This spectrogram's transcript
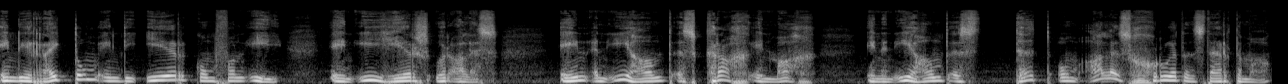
En die rykdom en die eer kom van U en U heers oor alles. En in U hand is krag en mag en in U hand is dit om alles groot en sterk te maak.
